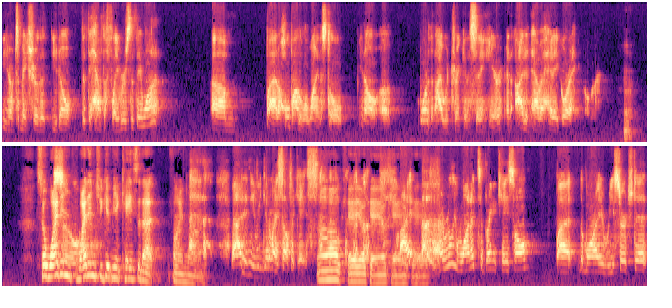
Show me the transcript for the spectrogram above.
you know, to make sure that you don't that they have the flavors that they want. Um, but a whole bottle of wine is still, you know, uh, more than I would drink in a sitting here, and I didn't have a headache or a hangover. Huh. So why so, didn't why didn't you get me a case of that fine wine? I didn't even get myself a case. okay, okay, okay, okay. I, I really wanted to bring a case home, but the more I researched it,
